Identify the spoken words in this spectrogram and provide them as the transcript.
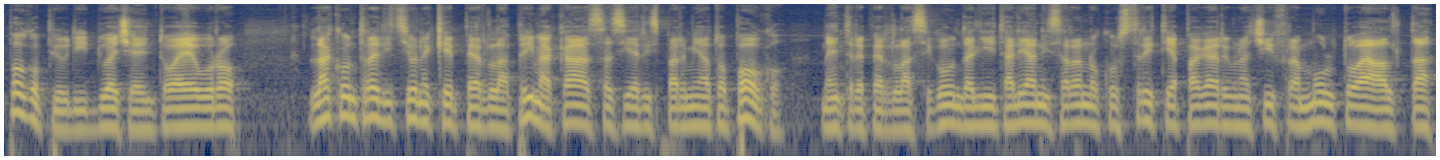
Poco più di 200 euro. La contraddizione è che per la prima casa si è risparmiato poco, mentre per la seconda gli italiani saranno costretti a pagare una cifra molto alta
